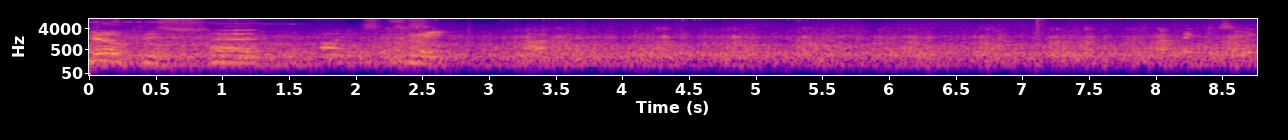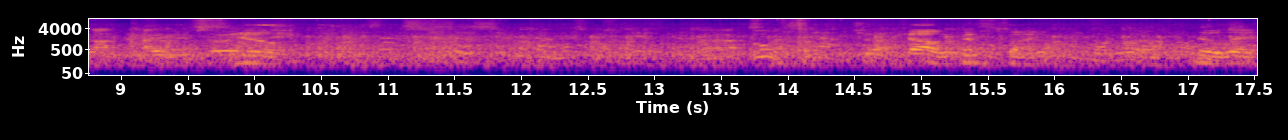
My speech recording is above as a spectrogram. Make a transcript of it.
No, it's uh, three. Oh, okay. Nothing to see like codes? No. Uh, Carl, people side. No, there.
